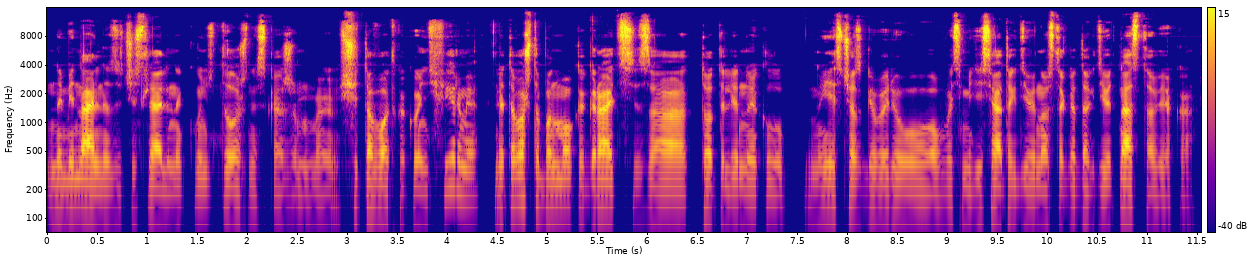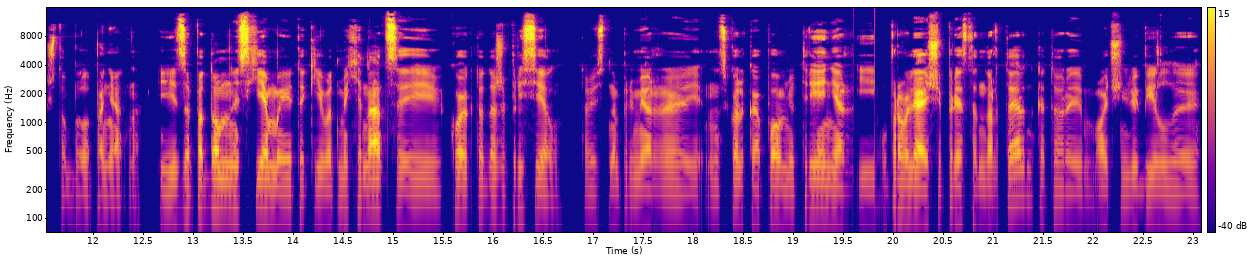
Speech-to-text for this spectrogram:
номинально зачисляли на какую-нибудь должность, скажем, э, счетовод в какой-нибудь фирме, для того, чтобы он мог играть за тот или иной клуб. Но я сейчас говорю о 80-х, 90-х годах 19 века, чтобы было понятно. И за подобные схемы и такие вот махинации кое-кто даже присел. То есть, например, э, насколько я помню, тренер и управляющий Престон Нортерн, который очень любил э,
